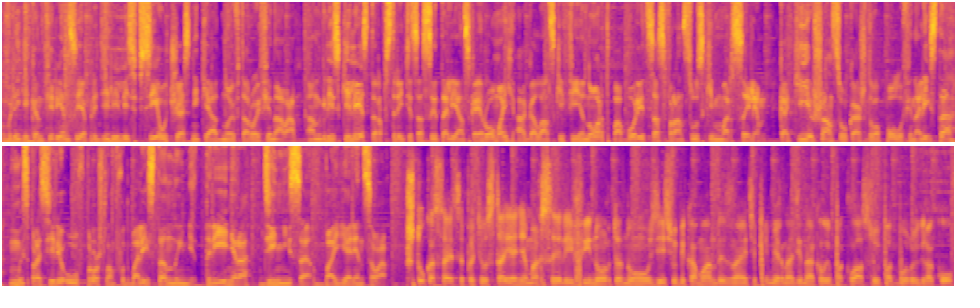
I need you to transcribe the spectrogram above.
В Лиге конференции определились все участники 1-2 финала. Английский Лестер встретится с итальянской Ромой, а голландский Фейенорд поборется с французским Марселем. Какие шансы у каждого полуфиналиста, мы спросили у в прошлом футболиста, ныне тренера Дениса Бояринцева. Что касается противостояния Марселя и Фейнорда, ну, здесь обе команды, знаете, примерно одинаковые по классу и подбору игроков.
